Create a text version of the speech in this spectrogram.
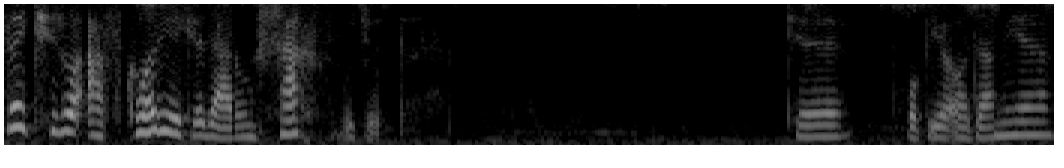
فکر و افکاریه که در اون شخص وجود داره. که خب یه آدمیه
